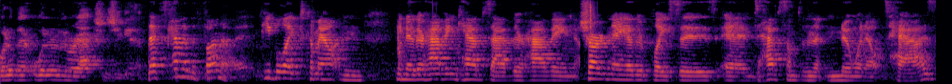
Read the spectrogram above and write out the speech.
What are the what are the reactions you get? That's kind of the fun of it. People like to come out and, you know, they're having Cab Sav, they're having Chardonnay other places, and to have something that no one else has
